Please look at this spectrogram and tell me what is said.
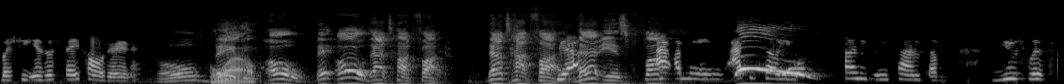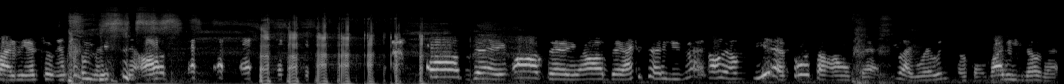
but she is a stakeholder in it. Oh baby. Wow. Oh, ba- oh, that's hot fire. That's hot fire. Yeah. That is fire. I, I mean, I can tell you tons and tons of useless financial information all all day, all day, all day. I can tell you that. Oh, yeah, so it's our own that. You're like, really? Okay, why do you know that?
